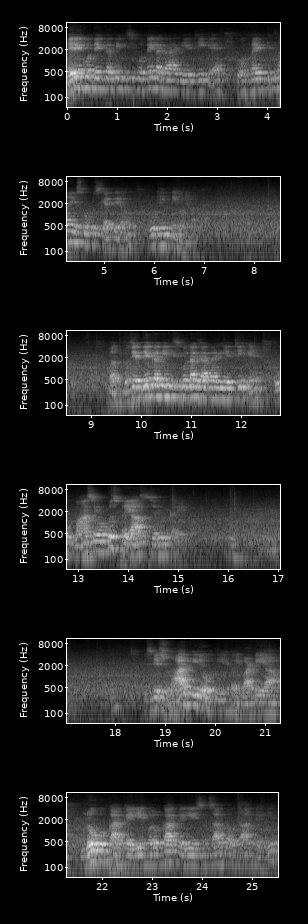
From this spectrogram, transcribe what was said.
मेरे को देख करके किसी को नहीं लग रहा है कि ये ठीक है तो मैं कितना इसको कुछ कहते रहूँ, वो ठीक नहीं होने वाला पर मुझे देख करके किसी को लग जाता है कि ये ठीक है तो वहाँ से वो कुछ प्रयास ज़रूर करे। इसलिए सुधार की जो होती है, परिपाटी या लोक उपकार कहिए, परोपकार कहिए, संसार का उद्धार कहिए,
